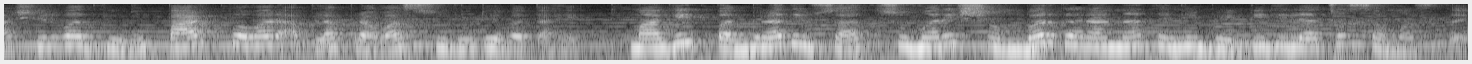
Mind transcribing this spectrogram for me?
आशीर्वाद घेऊन पार्थ पवार आपला प्रवास सुरू ठेवत आहे मागील पंधरा दिवसात सुमारे शंभर घरांना त्यांनी भेटी दिल्याचं समजतंय.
